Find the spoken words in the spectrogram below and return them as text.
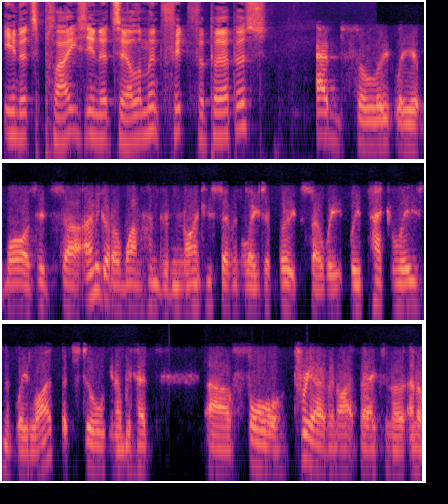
in its place, in its element, fit for purpose? Absolutely, it was. It's uh, only got a 197 litre boot, so we, we pack reasonably light, but still, you know, we had uh, four, three overnight bags and a, and a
